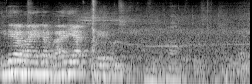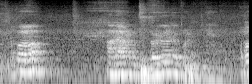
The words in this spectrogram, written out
ഇന്ദിരാഭായി എന്റെ ഭാര്യ അപ്പോ അതാണ് തൊഴിലുകൊണ്ട് വെപ്പുണ്ട് അപ്പോ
